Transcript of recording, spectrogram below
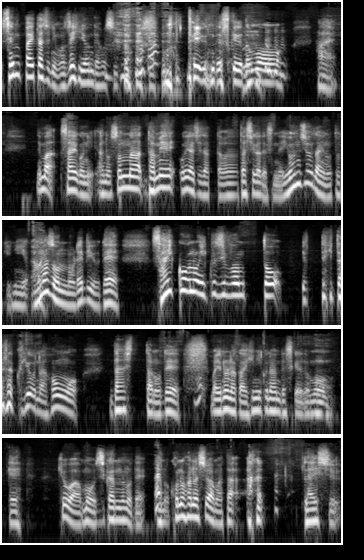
先輩たちにもぜひ読んでほしいと思っているんですけれども、はい。で、まあ、最後に、あの、そんなダメ親父だった私がですね、40代の時にアマゾンのレビューで、最高の育児本と言っていただくような本を出したので、まあ、世の中は皮肉なんですけれども、え、今日はもう時間なので、あの、この話はまた来週、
